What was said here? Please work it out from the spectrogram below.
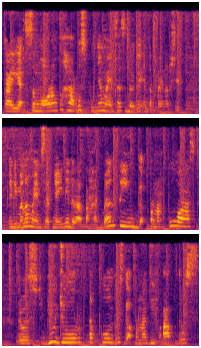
kayak semua orang tuh harus punya mindset sebagai entrepreneurship. Yang di mana mindsetnya ini adalah tahan banting, gak pernah puas, terus jujur, tekun, terus gak pernah give up, terus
